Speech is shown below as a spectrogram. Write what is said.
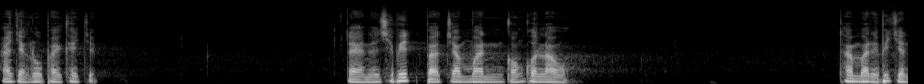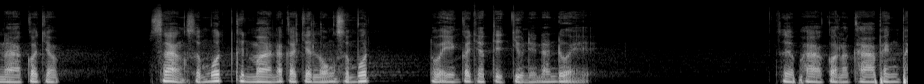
หายจากโรคภัยไข้เจ็บ แต่ในชีวิตประจำวันของคนเรา ถ้าไม่ได้พิจารณาก็จะสร้างสมมติขึ้นมาแล้วก็จะหลงสมมติ ตัวเองก็จะติดอยู่ในนั้นด้วย เสื้อผ้าก็ราคาแพ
